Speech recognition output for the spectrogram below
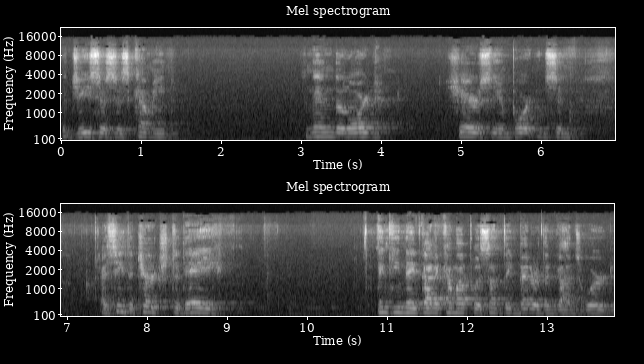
that Jesus is coming? And then the Lord shares the importance. And I see the church today thinking they've got to come up with something better than God's Word.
